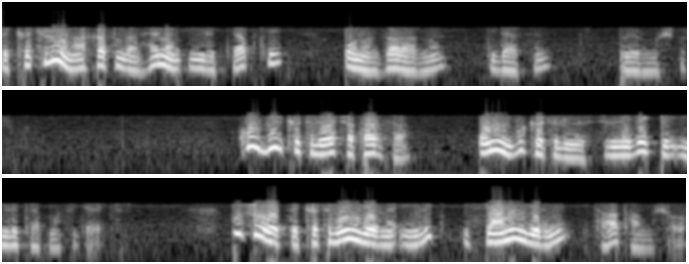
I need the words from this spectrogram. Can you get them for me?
ve kötülüğün arkasından hemen iyilik yap ki onun zararını gidersin buyurmuştur. Kul bir kötülüğe çatarsa onun bu kötülüğü silinecek bir iyilik yapması gerekir. Bu surette kötülüğün yerine iyilik, isyanın yerini itaat almış olur.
